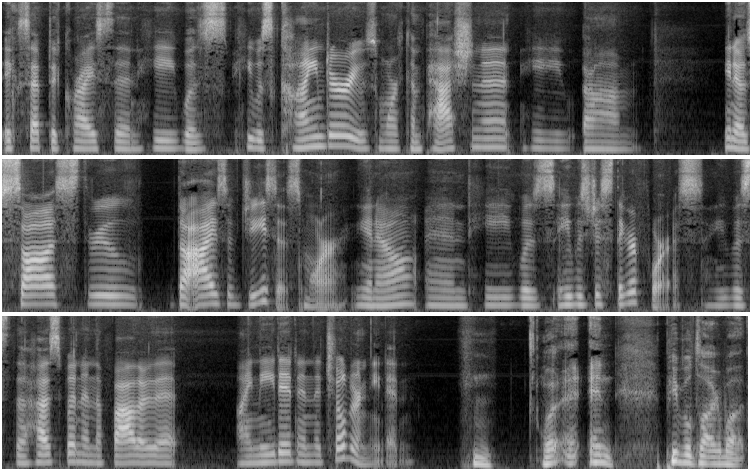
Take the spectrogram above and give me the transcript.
accepted Christ, then he was he was kinder. He was more compassionate. He um, you know saw us through the eyes of Jesus more, you know, and he was he was just there for us. He was the husband and the father that I needed and the children needed. Well, and, and people talk about,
